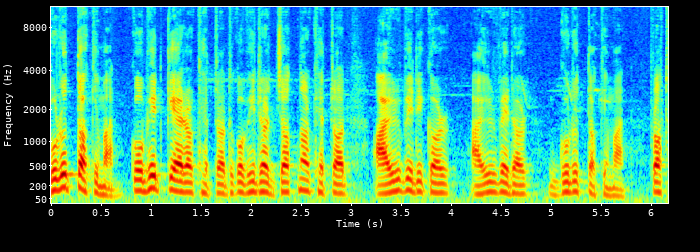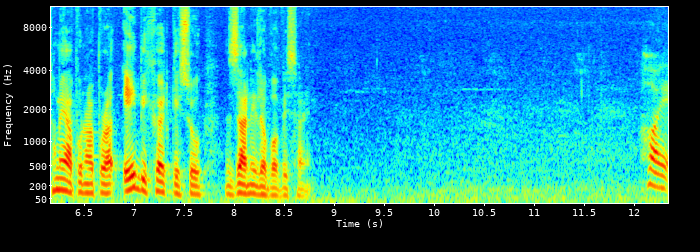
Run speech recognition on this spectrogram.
গুৰুত্ব কিমান? কভিড কেয়াৰৰ ক্ষেত্ৰত কভিডৰ যত্নৰ ক্ষেত্ৰত আয়ুৰ্বেদিকৰ আয়ুৰ্বেদৰ গুৰুত্ব কিমান? প্ৰথমে আপোনাৰ পৰা এই বিষয়ত কিছু জানি ল'ব বিচাৰিম। হয়।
